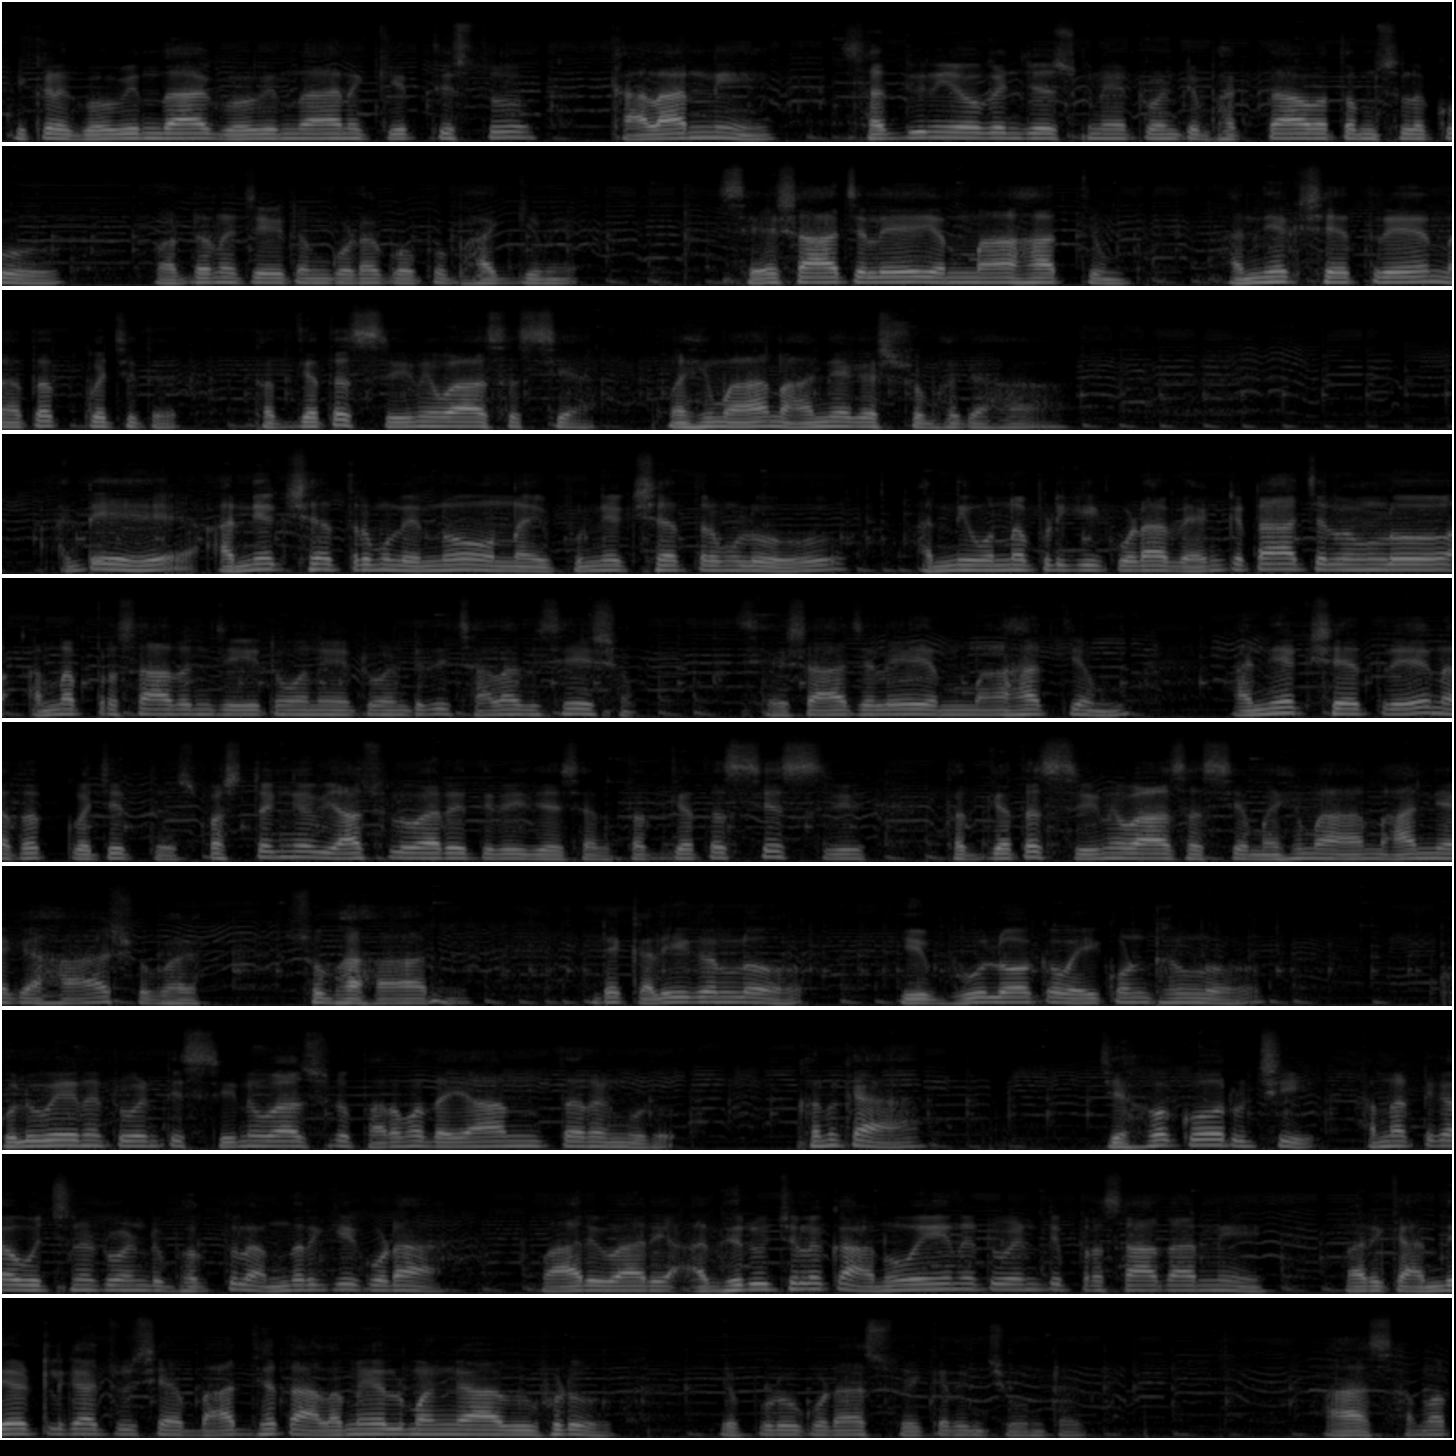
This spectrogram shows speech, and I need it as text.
ఇక్కడ గోవింద గోవింద అని కీర్తిస్తూ కాలాన్ని సద్వినియోగం చేసుకునేటువంటి భక్తావతంసులకు వడ్డన చేయటం కూడా గొప్ప భాగ్యమే. శేషాచలే యన్మాహాత్యం అన్యక్షేత్రే నతత్వచిత్ తద్యత శ్రీనివాసస్య మహిమ నాణ్యగశుభగ అంటే అన్యక్షేత్రములు ఎన్నో ఉన్నాయి. పుణ్యక్షేత్రములు అన్నీ ఉన్నప్పటికీ కూడా వెంకటాచలంలో అన్నప్రసాదం చేయటం అనేటువంటిది చాలా విశేషం. శేషాచలే మహాత్యం అన్యక్షేత్రే నతత్వచిత్ స్పష్టంగా వ్యాసులు వారే తెలియజేశారు. తద్గతస్య శ్రీ తద్గత శ్రీనివాసస్య మహిమ నాణ్యగ శుభ శుభ అంటే కలియుగంలో ఈ భూలోక వైకుంఠంలో కొలువైనటువంటి శ్రీనివాసుడు పరమదయాంతరంగుడు కనుక జిహ్వకో రుచి అన్నట్టుగా వచ్చినటువంటి భక్తులందరికీ కూడా వారి వారి అభిరుచులకు అనువైనటువంటి ప్రసాదాన్ని వారికి అందేట్లుగా చూసే బాధ్యత అలమేలుమంగా విభుడు ఎప్పుడూ కూడా స్వీకరించి ఉంటాడు. ఆ సమర్పణ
